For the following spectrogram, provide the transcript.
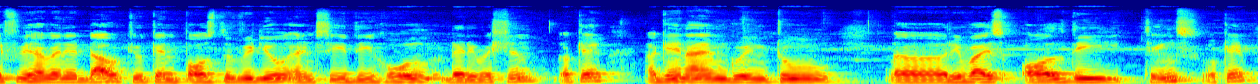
if you have any doubt you can pause the video and see the whole derivation okay? Again I am going to uh, revise all the things okay?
